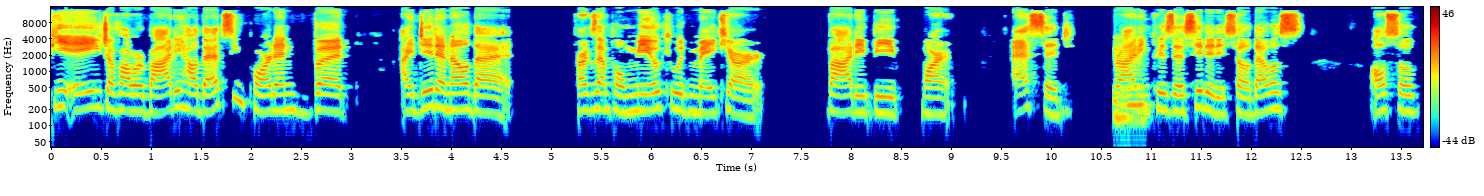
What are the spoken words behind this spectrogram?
pH of our body how that's important, but I didn't know that for example, milk would make your body be more acid, right? Mm-hmm. Increase the acidity. So that was also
